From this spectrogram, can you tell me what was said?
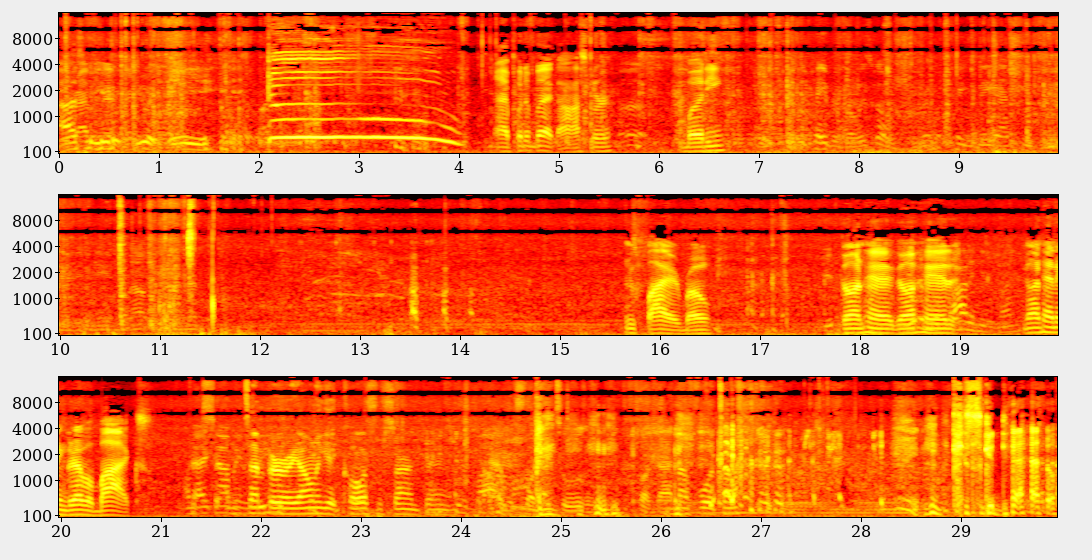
Oscar, you, you an idiot. Alright, put it back, Oscar. Buddy. Get the paper, bro. Let's go. You fired, bro. Go ahead, go ahead. Go ahead and grab a box. I'm temporary. I only get calls for certain things. Fuck Not full time. Skedaddle.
